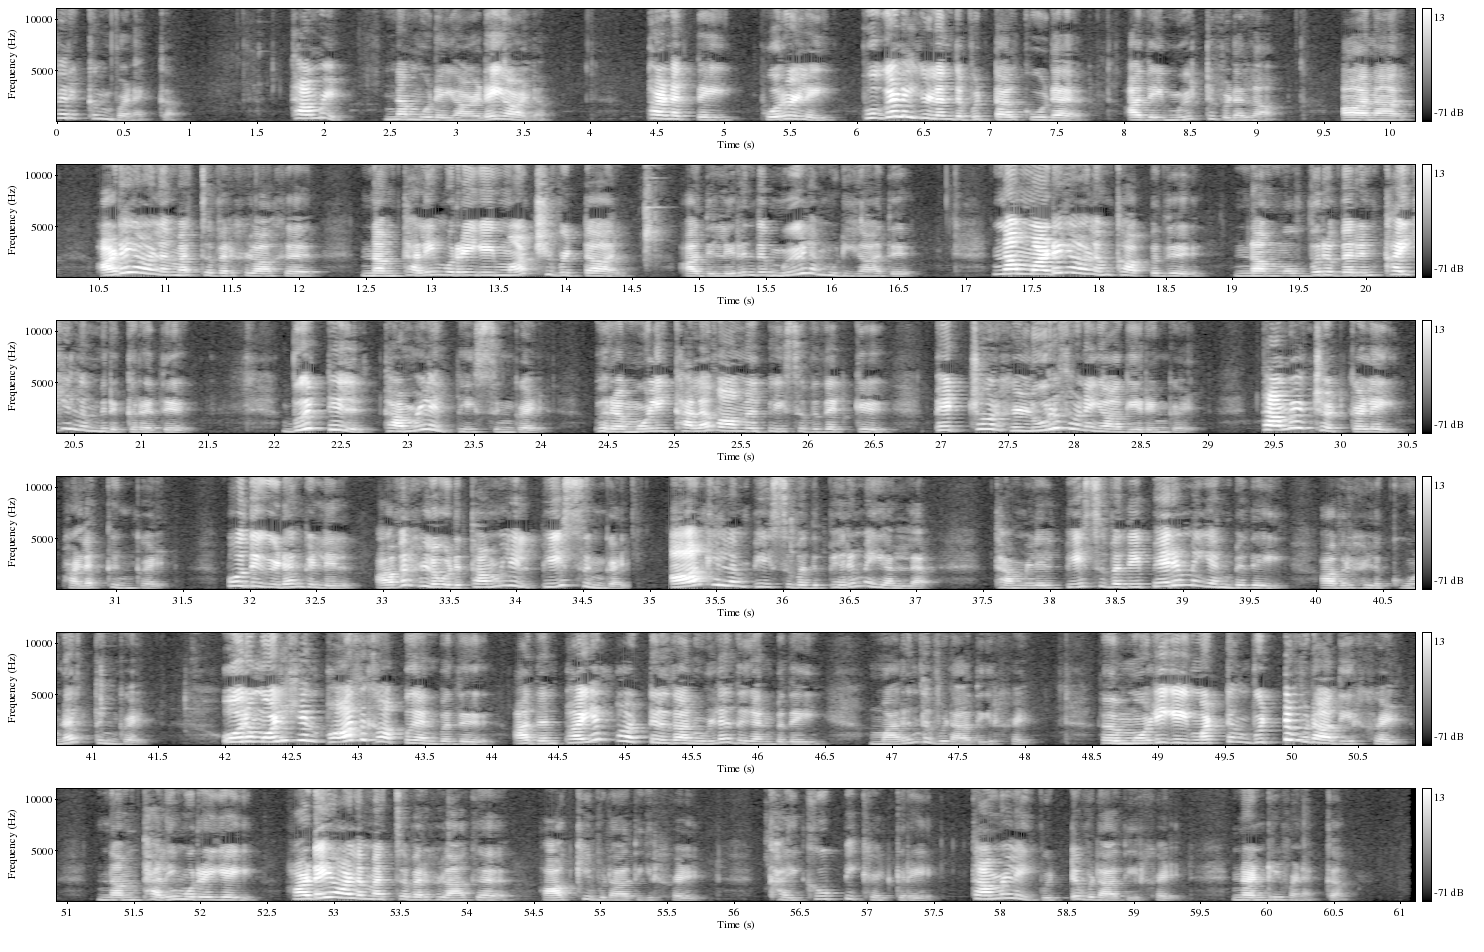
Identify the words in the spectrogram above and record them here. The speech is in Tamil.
அனைவருக்கும் வணக்கம். தமிழ் நம்முடைய அடையாளம். பணத்தை பொருளை புகழை இழந்து விட்டால் கூட அதை மீட்டு விடலாம். ஆனால் அடையாளமற்றவர்களாக நம் தலைமுறையை மாற்றிவிட்டால் அதிலிருந்து மீள முடியாது. நம் அடையாளம் காப்பது நம் ஒவ்வொருவரின் கையிலும் இருக்கிறது. வீட்டில் தமிழில் பேசுங்கள். பிற மொழி கலவாமல் பேசுவதற்கு பெற்றோர்கள் உறுதுணையாக இருங்கள். தமிழ் சொற்களை பழக்குங்கள். பொது இடங்களில் அவர்களோடு தமிழில் பேசுங்கள். ஆங்கிலம் பேசுவது பெருமை அல்ல. தமிழில் பேசுவதே பெருமை என்பதை அவர்களுக்கு உணர்த்துங்கள். ஒரு மொழியின் பாதுகாப்பு என்பது அதன் பயன்பாட்டில் தான் உள்ளது என்பதை மறந்து விடாதீர்கள். மொழியை மட்டும் விட்டு விடாதீர்கள். நம் தலைமுறையை அடையாளமற்றவர்களாக ஆக்கி விடாதீர்கள். கைகூப்பி கேட்கிறேன். தமிழை விட்டு விடாதீர்கள். நன்றி வணக்கம்.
